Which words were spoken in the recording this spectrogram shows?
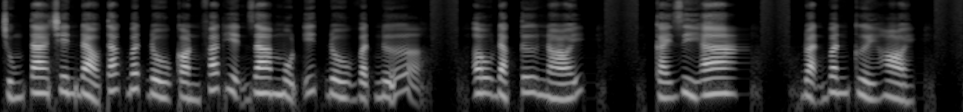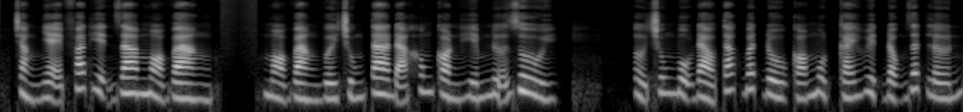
chúng ta trên đảo tác bất đồ còn phát hiện ra một ít đồ vật nữa. Âu Đặc Tư nói. Cái gì a? Đoạn Vân cười hỏi. Chẳng nhẹ phát hiện ra mỏ vàng mỏ vàng với chúng ta đã không còn hiếm nữa rồi. Ở trung bộ đảo Tác Bất Đồ có một cái huyệt động rất lớn,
